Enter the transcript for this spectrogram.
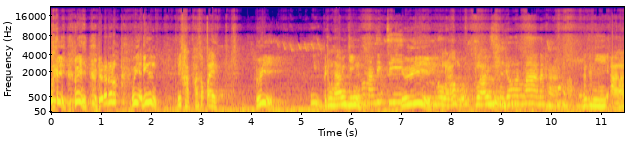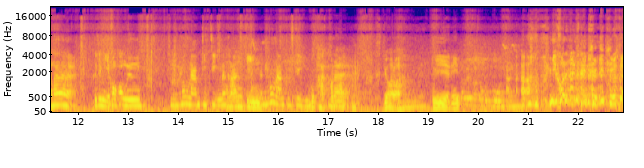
เฮ้ยเฮ้ยเดี๋ยวเดี๋ยวเดี๋ยวเฮ้ย อันนี้อึ้งนี่ผลักผลักเข้าไป เฮ้ย เป็นห้องน้ำจริงห้องน้ำจริงๆเฮ้ยห้องน้ำห้องน้ำจริงๆยอดมากนะคะ ๆก็จะมีอ่างล้างหน้า ก็จะมีห้องห้องนึง มีห้องน้ำจริง ๆ นะคะ ห้องน้ำจริง อันนี้ห้องน้ำจริงกูผลักเข้าได้ยอดว่ะอุ้ยอันนี้ๆอ้าวมีคนข้างใน ข้างใน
